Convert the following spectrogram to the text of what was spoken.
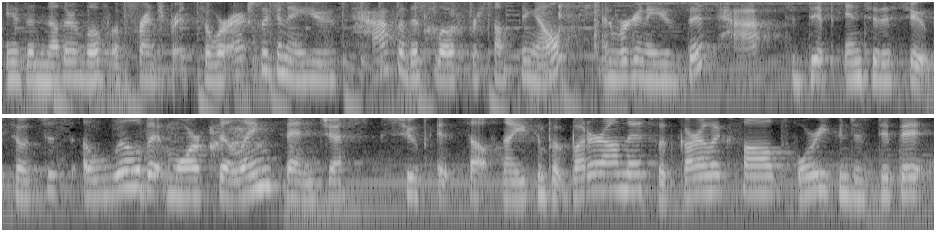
is another loaf of French bread. So we're actually gonna use half of this loaf for something else, and we're gonna use this half to dip into the soup. So it's just a little bit more filling than just soup itself. Now you can put butter on this with garlic salt, or you can just dip it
